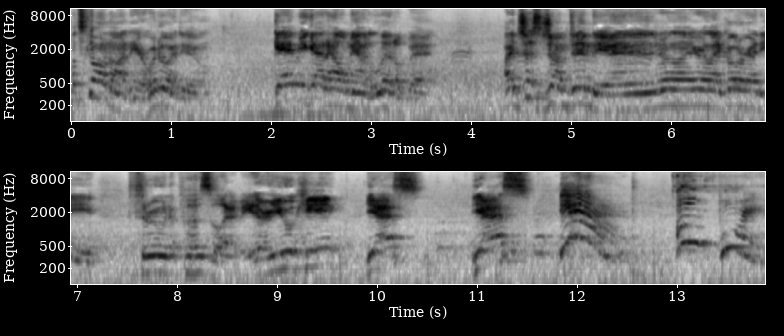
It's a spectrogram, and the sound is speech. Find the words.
What's going on here? What do I do? Game, you gotta help me out a little bit. I just jumped into you, and you're like, you're like already throwing a puzzle at me. Are you a key? Yes? Yes? Yeah! Oh boy!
